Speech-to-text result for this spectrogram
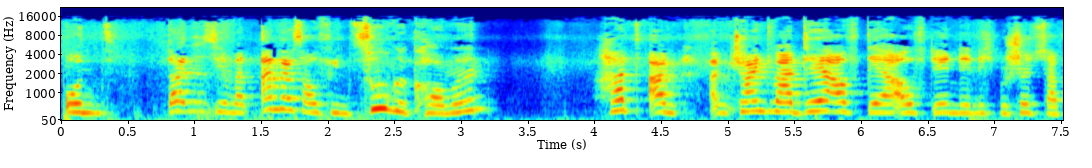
und dann ist jemand anders auf ihn zugekommen hat an, anscheinend war der auf der auf den, den ich beschützt habe,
